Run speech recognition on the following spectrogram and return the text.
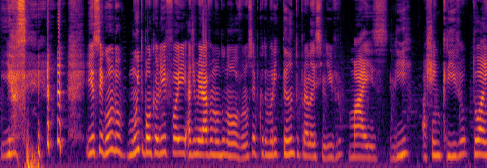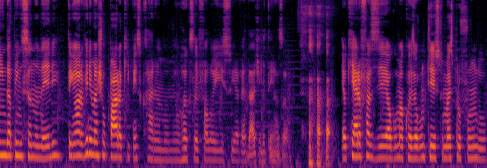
E, o... e o segundo, muito bom que eu li, foi Admirável Mundo Novo. Não sei porque eu demorei tanto para ler esse livro, mas li Achei incrível. Tô ainda pensando nele. Tem hora, vira e mexe, eu paro aqui e penso: caramba, meu Huxley falou isso e é verdade, ele tem razão. eu quero fazer alguma coisa, algum texto mais profundo,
